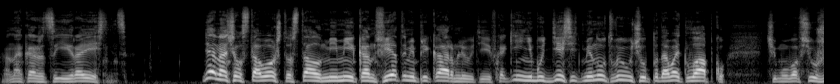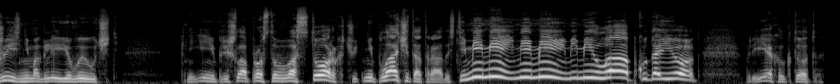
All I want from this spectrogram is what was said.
Она, кажется, ей ровесница. Я начал с того, что стал Мими конфетами прикармливать и в какие-нибудь 10 минут выучил подавать лапку, чему во всю жизнь не могли ее выучить. Княгиня пришла просто в восторг, чуть не плачет от радости. «Мими, Мими, Мими лапку дает!» Приехал кто-то.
